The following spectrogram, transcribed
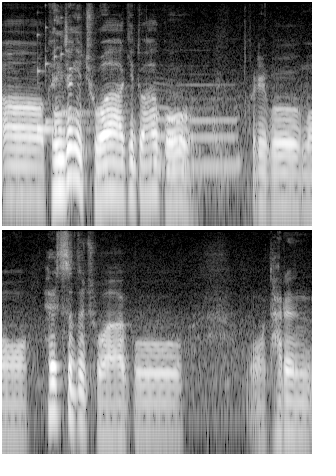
어, 굉장히 좋아하기도 하고 음, 그리고 뭐 헬스도 좋아하고 뭐 다른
